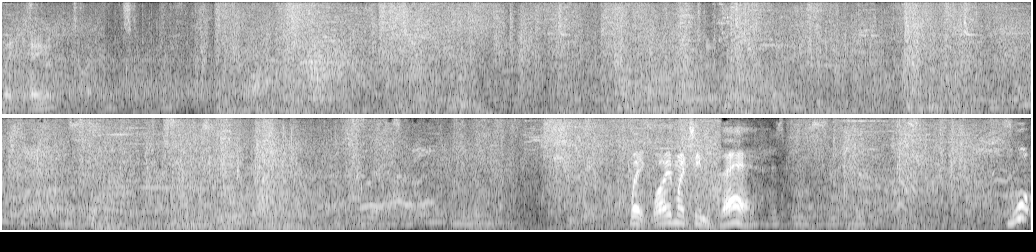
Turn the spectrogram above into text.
Wait, Kayn? Wait, why is my team there? Has been slain. What?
